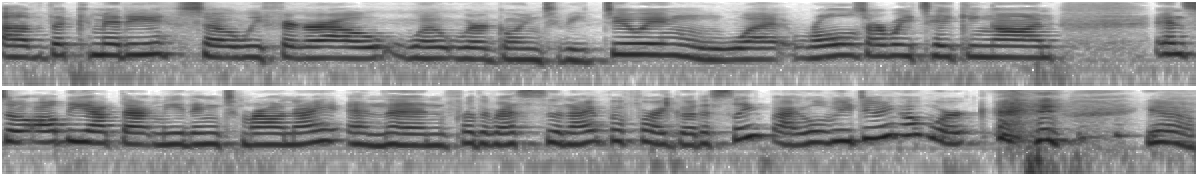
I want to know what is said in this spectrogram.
of the committee. So we figure out what we're going to be doing, what roles are we taking on. And so I'll be at that meeting tomorrow night. And then for the rest of the night before I go to sleep, I will be doing homework. yeah.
